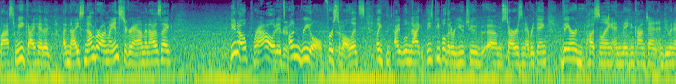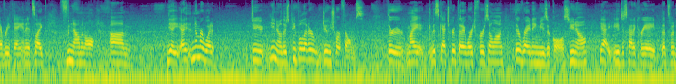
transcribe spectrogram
last week. I hit a, a nice number on my Instagram, and I was like, you know, proud. It's unreal. First of all, it's like I will not. These people that are YouTube um, stars and everything, they are hustling and making content and doing everything, and it's like phenomenal. Um, yeah, I, number what? Do you, you know? There's people that are doing short films. They're my the sketch group that I worked for so long. They're writing musicals. You know, yeah. You just got to create. That's what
